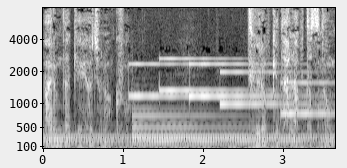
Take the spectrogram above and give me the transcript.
아름답게 헤어져 놓고 더럽게 달라붙어서 너무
